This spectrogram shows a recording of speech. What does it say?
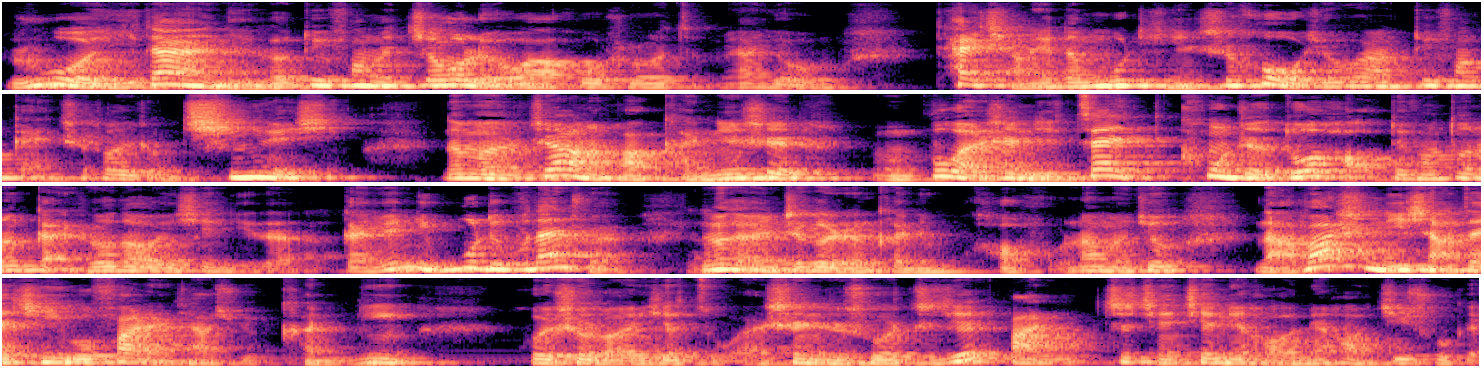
如果一旦你和对方的交流啊，或者说怎么样有太强烈的目的性之后，就会让对方感受到一种侵略性。那么这样的话，肯定是，嗯，不管是你再控制得多好，对方都能感受到一些你的感觉，你目的不单纯，那么感觉这个人肯定不靠谱。那么就哪怕是你想再进一步发展下去，肯定会受到一些阻碍，甚至说直接把你之前建立好的良好基础给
